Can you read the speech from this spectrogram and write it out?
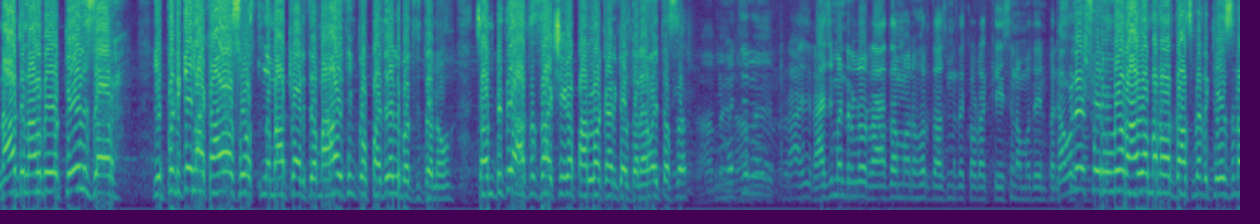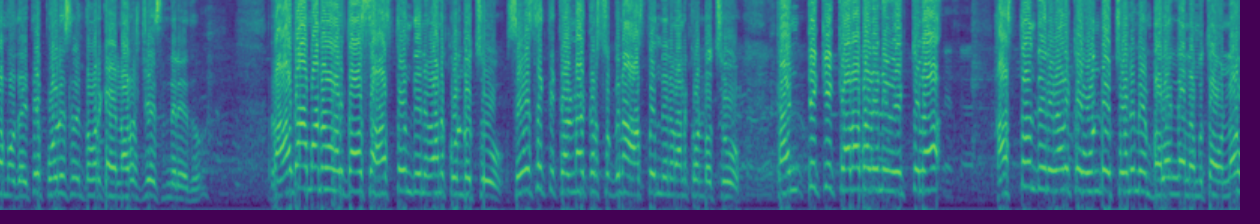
నాకు నలభై ఒక్క ఏళ్ళు సార్. ఇప్పటికే నాకు ఆయాసం వస్తుంది మాట్లాడితే. మహా అయితే ఇంకో పదేళ్ళు బతుకుతాను. చంపితే హతసాక్షిగా పరలోకానికి వెళ్తాను. ఏమైతే సార్? రాజమండ్రిలో రాధా మనోహర్ దాస్ మీద కూడా కేసు నమోదైన ధవళేశ్వరంలో రాధా మనోహర్ దాస్ మీద కేసు నమోదైతే పోలీసులు ఇంతవరకు ఆయన అరెస్ట్ చేసింది లేదు. రాధా మనోహర్ దాస్ హస్తం దీని వెనక ఉండొచ్చు. శివశక్తి కరుణాకర్ సుగ్న హస్తం దీని వెనక ఉండొచ్చు. కంటికి కనబడని వ్యక్తుల హస్తం దీని వెనక ఉండొచ్చు అని మేము బలంగా నమ్ముతా ఉన్నాం.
